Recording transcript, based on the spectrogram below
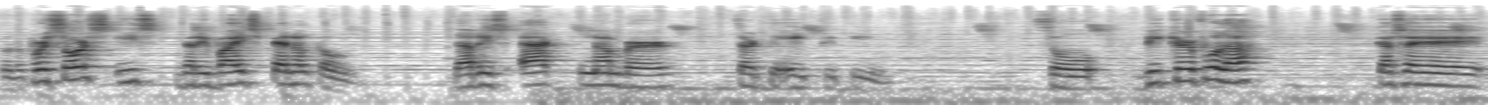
So the first source is the revised penal code. That is Act number 3815. So be careful ha kasi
